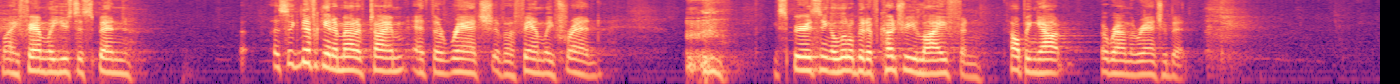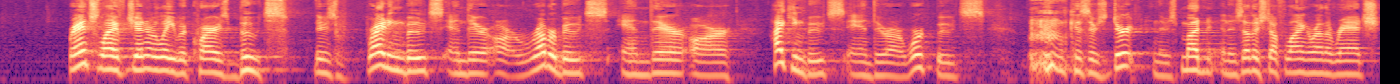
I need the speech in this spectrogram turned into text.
my family used to spend a significant amount of time at the ranch of a family friend, experiencing a little bit of country life and helping out around the ranch a bit. Ranch life generally requires boots. There's riding boots, and there are rubber boots, and there are hiking boots, and there are work boots because there's dirt and there's mud and there's other stuff lying around the ranch.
